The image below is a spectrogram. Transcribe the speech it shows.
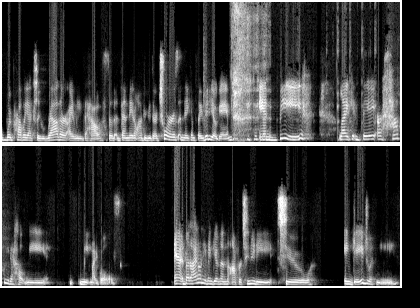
would probably actually rather I leave the house so that then they don't have to do their chores and they can play video games. and B, like they are happy to help me meet my goals. And but I don't even give them the opportunity to engage with me,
